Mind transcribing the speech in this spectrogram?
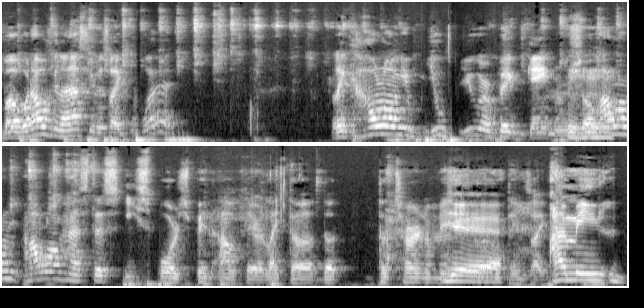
But what I was gonna ask you is like, what, like, how long you you you were a big gamer? So Mhm. how long how long has this esports been out there? Like the the the tournament, Yeah. things like. That? I mean,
